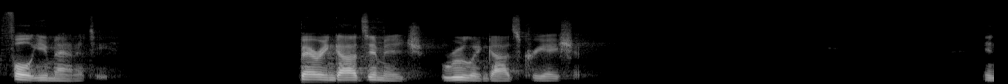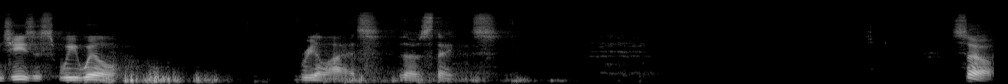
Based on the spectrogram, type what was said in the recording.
full humanity, bearing God's image, ruling God's creation. In Jesus, we will realize those things. So,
